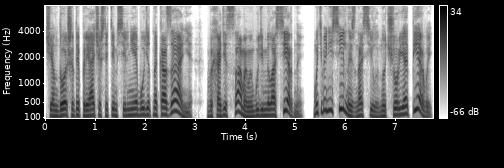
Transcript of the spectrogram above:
Чем дольше ты прячешься, тем сильнее будет наказание. Выходи сам, и мы будем милосердны. Мы тебя не сильно изнасилуем, но чур я первый.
